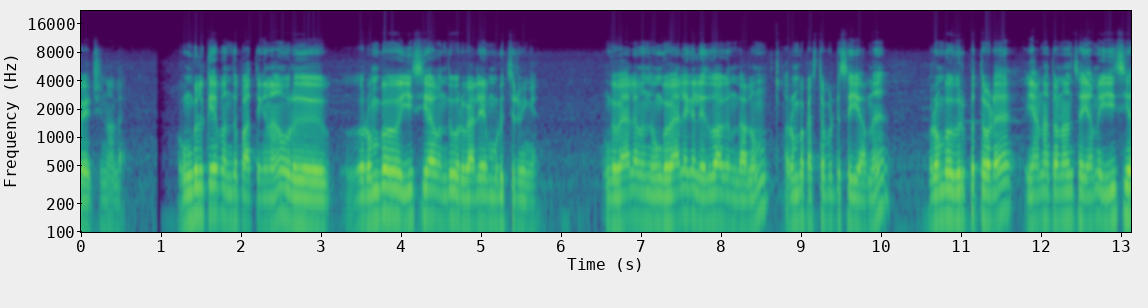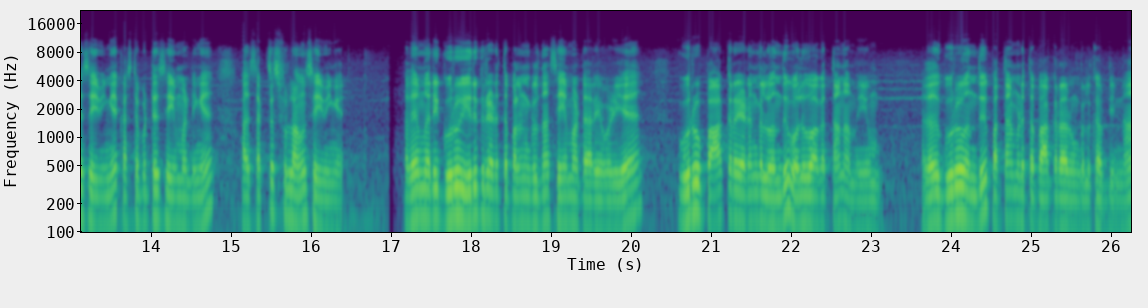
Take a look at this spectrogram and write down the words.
பயிற்சினால். உங்களுக்கே வந்து பார்த்திங்கன்னா ஒரு ரொம்ப ஈஸியாக வந்து ஒரு வேலையை முடிச்சிருவீங்க. உங்கள் வேலை வந்து உங்கள் வேலைகள் எதுவாக இருந்தாலும் ரொம்ப கஷ்டப்பட்டு செய்யாமல் ரொம்ப விருப்பத்தோட ஏனா தோணான்னு செய்யாமல் ஈஸியாக செய்வீங்க. கஷ்டப்பட்டு செய்ய மாட்டீங்க. அது சக்ஸஸ்ஃபுல்லாகவும் செய்வீங்க. அதே மாதிரி குரு இருக்கிற இடத்த பலன்கள் தான் செய்ய மாட்டாரே ஒழிய குரு பார்க்குற இடங்கள் வந்து வலுவாகத்தான் அமையும். அதாவது குரு வந்து பத்தாம் இடத்தை பார்க்குறாரு உங்களுக்கு அப்படின்னா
